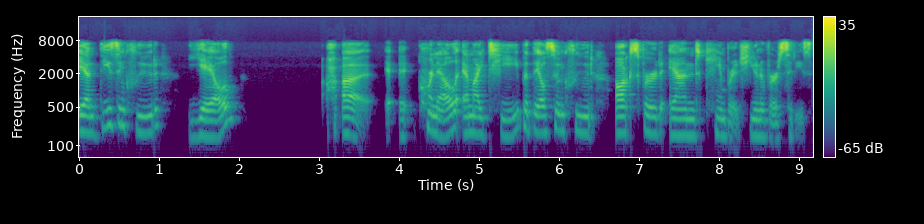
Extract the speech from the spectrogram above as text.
and these include Yale, uh, Cornell, MIT, but they also include Oxford and Cambridge universities.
